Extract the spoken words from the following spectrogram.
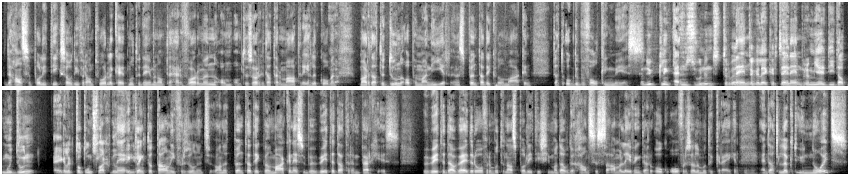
De Hanse politiek zou die verantwoordelijkheid moeten nemen om te hervormen, om, om te zorgen dat er maatregelen komen, maar dat te doen op een manier, en dat is het punt dat ik wil maken, dat ook de bevolking mee is. En nu klinkt het en... verzoenend, terwijl nee, tegelijkertijd nee, nee. de premier die dat moet doen eigenlijk tot ontslag wil nee, brengen. Nee, klinkt totaal niet verzoenend. Want het punt dat ik wil maken is, we weten dat er een berg is. We weten dat wij erover moeten als politici, maar dat we de hele samenleving daar ook over zullen moeten krijgen. Mm -hmm. En dat lukt u nooit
